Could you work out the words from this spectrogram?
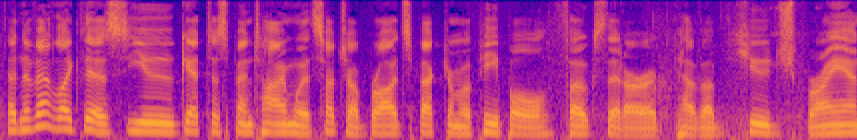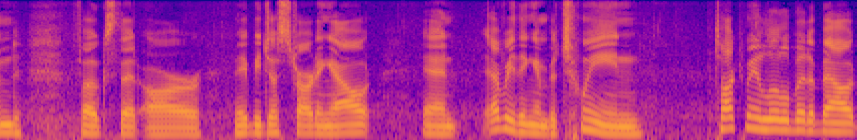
At an event like this, you get to spend time with such a broad spectrum of people, folks that are have a huge brand, folks that are maybe just starting out, and everything in between. Talk to me a little bit about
